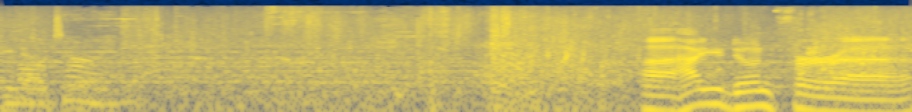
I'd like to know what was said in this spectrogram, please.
neat more idea. time. Uh, how you doing for uh,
